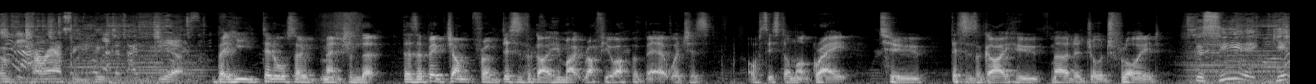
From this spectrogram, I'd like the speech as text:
of harassing people. Yeah. But he did also mention that there's a big jump from this is the guy who might rough you up a bit, which is obviously still not great, to this is the guy who murdered George Floyd. To see it get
